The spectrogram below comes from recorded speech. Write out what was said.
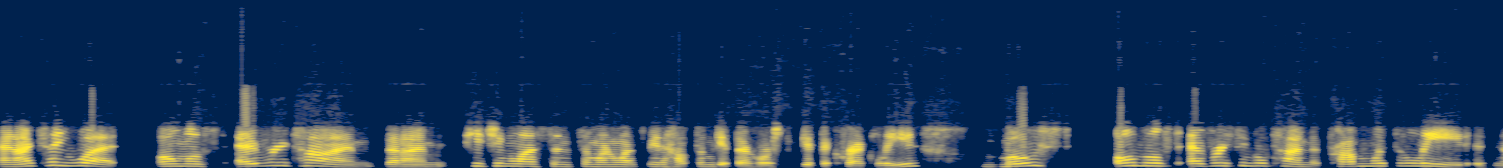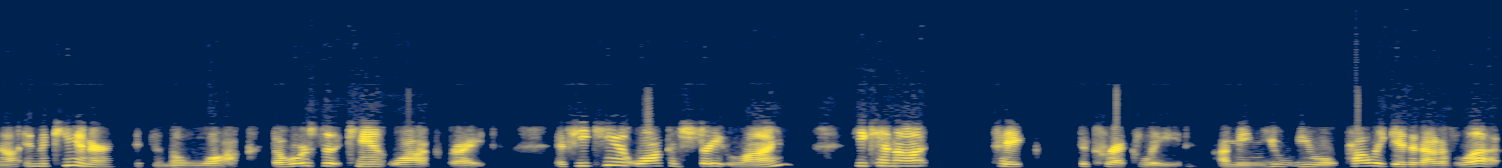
And i tell you what almost every time that I'm teaching a lesson, someone wants me to help them get their horse get the correct lead. Most, almost every single time, the problem with the lead is not in the canter, it's in the walk. The horse that can't walk right. If he can't walk a straight line, he cannot take the correct lead. I mean, you, you will probably get it out of luck.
